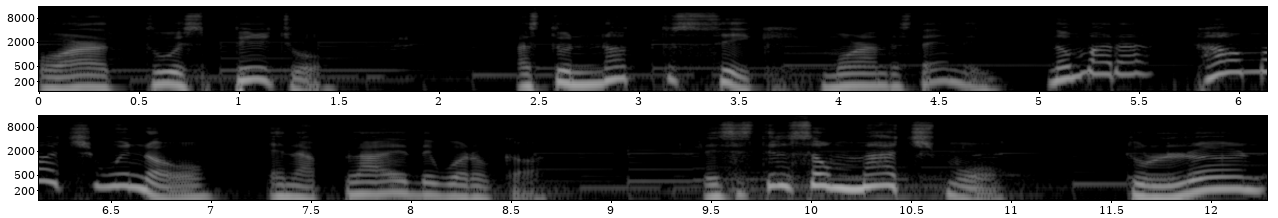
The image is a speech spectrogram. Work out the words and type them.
or are too spiritual as to not to seek more understanding, no matter how much we know and apply the Word of God. There's still so much more to learn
